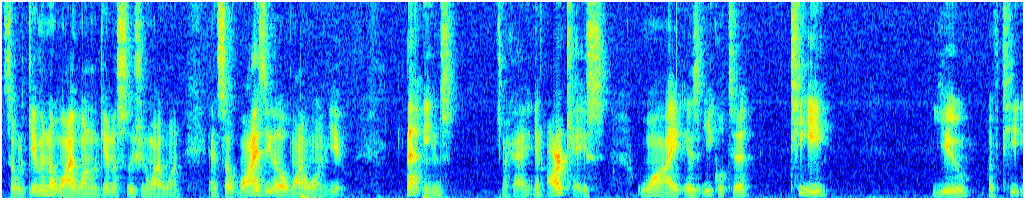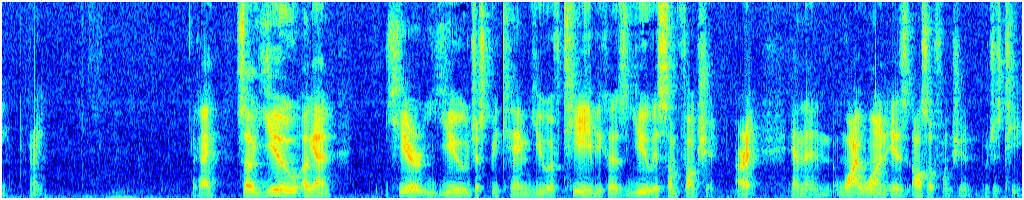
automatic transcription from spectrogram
so we're given a y1, we're given a solution y1, and so y is equal to y1 u. That means Okay, in our case, y is equal to t u of t, right? Okay, so u, again, here u just became u of t because u is some function, all right? And then y1 is also a function, which is t.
